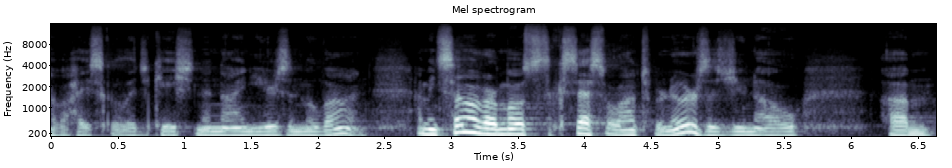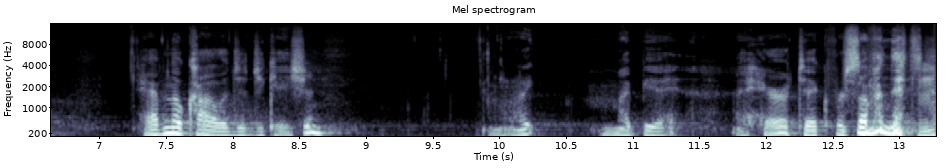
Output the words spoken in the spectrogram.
of a high school education in nine years and move on? I mean, some of our most successful entrepreneurs, as you know, um, have no college education. All right, might be a, a heretic for someone that's mm.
